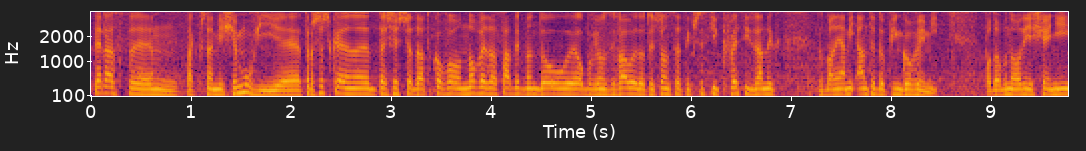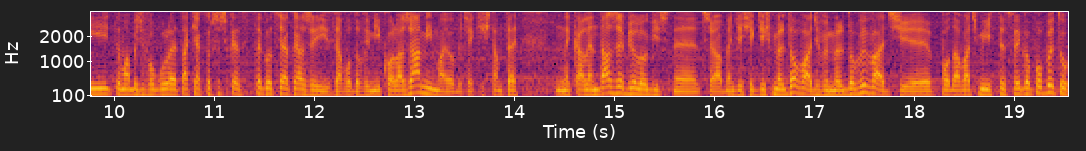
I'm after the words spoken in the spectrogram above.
Teraz, tak przynajmniej się mówi, e, troszeczkę e, też jeszcze dodatkowo nowe zasady będą e, obowiązywały dotyczące tych wszystkich kwestii związanych z badaniami antydopingowymi. Podobno od jesieni to ma być w ogóle tak jak troszeczkę z tego, co ja kojarzę i z zawodowymi kolarzami, mają być jakieś tam te kalendarze biologiczne, trzeba będzie się gdzieś meldować, wymeldowywać, podawać miejsce swojego pobytu.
